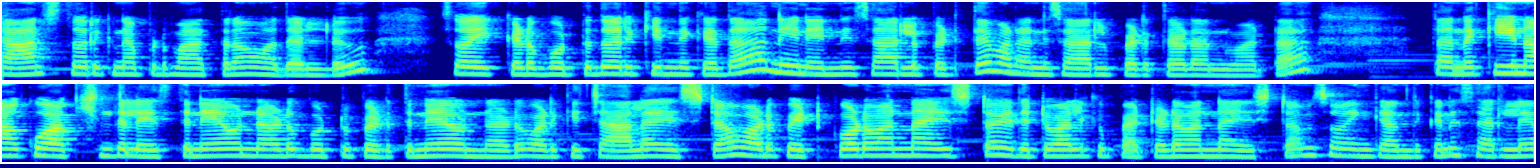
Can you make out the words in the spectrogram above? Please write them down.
ఛాన్స్ దొరికినప్పుడు మాత్రం వదలడు. సో ఇక్కడ బొట్టు దొరికింది కదా నేను ఎన్నిసార్లు పెడితే వాడు అన్నిసార్లు పెడతాడు అనమాట తనకి నాకు అక్షింతలు వేస్తూనే ఉన్నాడు బొట్టు పెడుతూనే ఉన్నాడు. వాడికి చాలా ఇష్టం. వాడు పెట్టుకోవడం అన్నా ఇష్టం ఎదుటి వాళ్ళకి పెట్టడం అన్నా ఇష్టం. సో ఇంక అందుకని సర్లే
